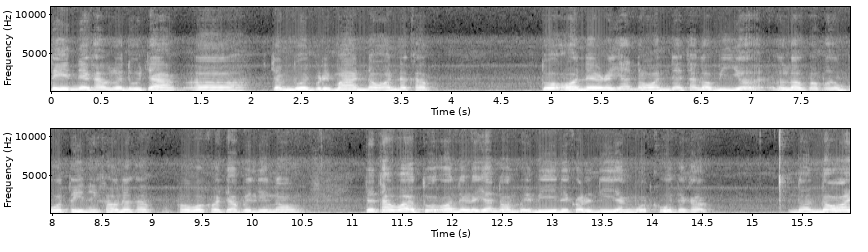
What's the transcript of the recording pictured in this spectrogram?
ตีนเนี่ยครับเราดูจากจำนวนปริมาณหนอนนะครับ ตัวอ่อนในระยะหนอนเนี่ยถ้าเรามีเยอะเราก็เพิ่มโปรตีนให้เขานะครับ เพราะว่าเขาจะไปเลี้ยงน้อง แต่ถ้าว่าตัวอ่อนในระยะหนอนไม่มีในกรณีอย่างมดขูดนะครับ หนอนน้อย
